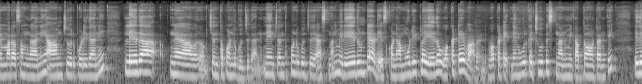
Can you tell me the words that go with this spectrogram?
నిమ్మరసం కానీ ఆమ్చూరు పొడి కానీ లేదా చింతపండు గుజ్జు కానీ నేను చింతపండు గుజ్జు వేస్తున్నాను. మీరు ఏది ఉంటే అది వేసుకోండి. ఆ మూడిట్లో ఏదో ఒకటే వాడండి. ఒకటే. నేను ఊరికే చూపిస్తున్నాను మీకు అర్థం అవడానికి ఇది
